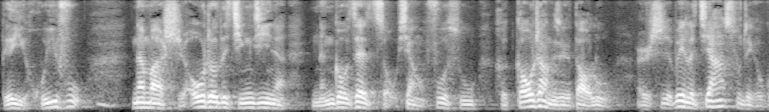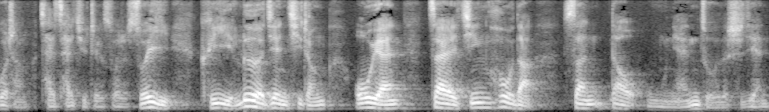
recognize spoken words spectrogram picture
得以恢复，那么使欧洲的经济呢，能够再走向复苏和高涨的这个道路，而是为了加速这个过程才采取这个措施，所以可以乐见其成，欧元在今后的三到五年左右的时间。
